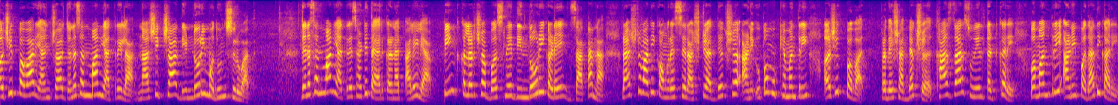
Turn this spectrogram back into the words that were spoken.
अजित पवार यांच्या जनसन्मान यात्रेला नाशिकच्या दिंडोरीमधून सुरुवात. जनसन्मान यात्रेसाठी तयार करण्यात आलेल्या पिंक कलरच्या बसने दिंडोरीकडे जाताना राष्ट्रवादी काँग्रेसचे राष्ट्रीय अध्यक्ष आणि उपमुख्यमंत्री अजित पवार प्रदेशाध्यक्ष खासदार सुनील तटकरे व मंत्री आणि पदाधिकारी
